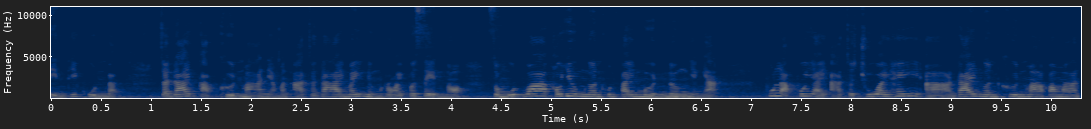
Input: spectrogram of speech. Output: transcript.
สินที่คุณแบบ จะได้กลับคืนมาเนี่ยมันอาจจะได้ไม่หนึ่งร้อยเปอร์เซ็นต์เนาะสมมุติว่าเขายืมเงินคุณไปหมื่นหนึ่งอย่างเงี้ยผู้หลักผู้ใหญ่อาจจะช่วยให้อ่าได้เงินคืนมาประมาณ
